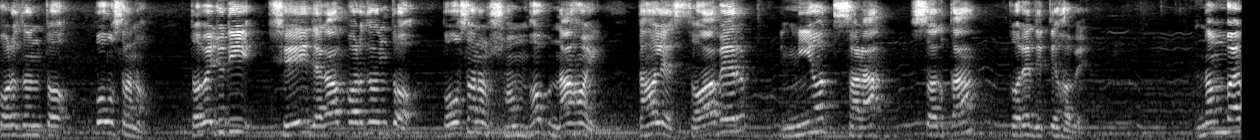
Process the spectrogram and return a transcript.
পর্যন্ত পৌঁছানো। তবে যদি সেই জায়গা পর্যন্ত পৌঁছানো সম্ভব না হয়, তাহলে সওয়াবের নিয়ত ছাড়া সদকা করে দিতে হবে। নম্বর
